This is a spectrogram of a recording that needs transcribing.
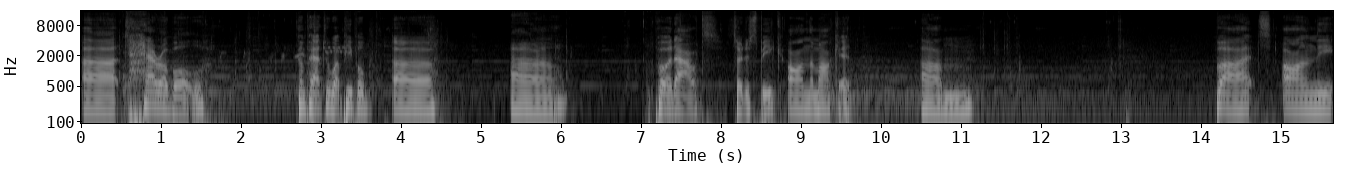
uh terrible compared to what people uh, uh, put out, so to speak, on the market. Um, but on the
